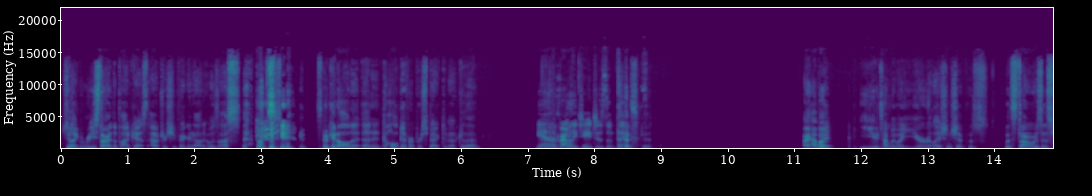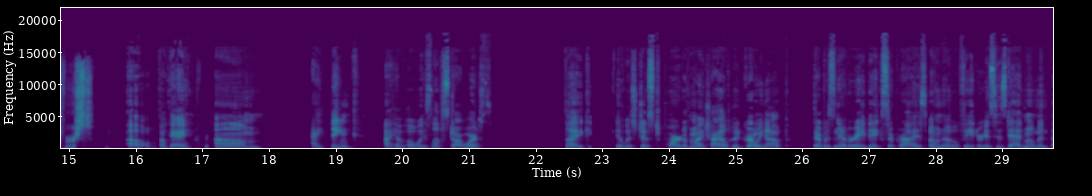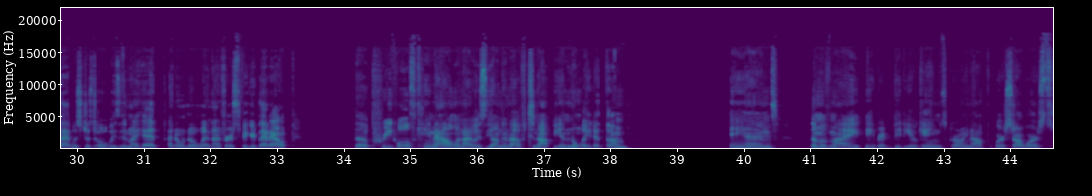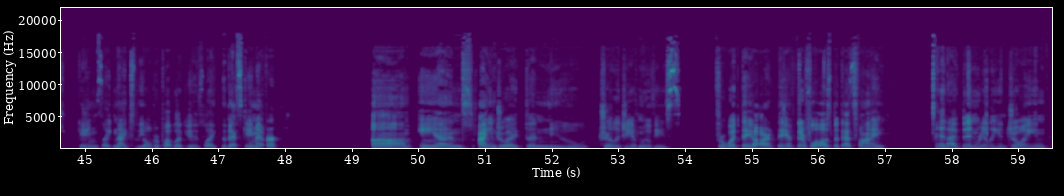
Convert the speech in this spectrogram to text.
she like restarted the podcast after she figured out it was us. Took it all to, at a whole different perspective after that. yeah, that probably changes some things. That's good. All right, how about you tell me what your relationship was with Star Wars is first? Oh, okay. Um I think I have always loved Star Wars. Like it was just part of my childhood growing up. There was never a big surprise, oh no, Vader is his dad moment. That was just always in my head. I don't know when I first figured that out. The prequels came out when I was young enough to not be annoyed at them. Mm-hmm. And some of my favorite video games growing up were Star Wars games. Like Knights of the Old Republic is like the best game ever. Um, and I enjoyed the new trilogy of movies for what they are. They have their flaws, but that's fine. And I've been really enjoying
